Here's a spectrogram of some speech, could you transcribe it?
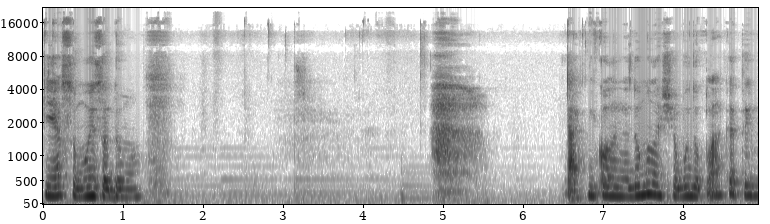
Я сумую за домом. Так, ніколи не думала, що буду плакати.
